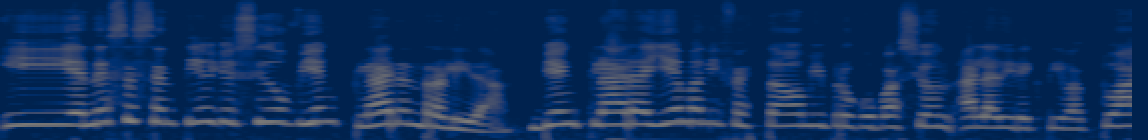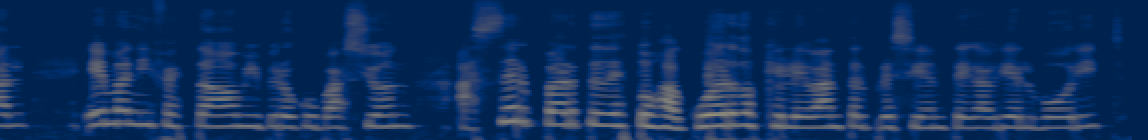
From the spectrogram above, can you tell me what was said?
Y en ese sentido yo he sido bien clara en realidad, bien clara y he manifestado mi preocupación a la directiva actual, he manifestado mi preocupación a ser parte de estos acuerdos que levanta el presidente Gabriel Boric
